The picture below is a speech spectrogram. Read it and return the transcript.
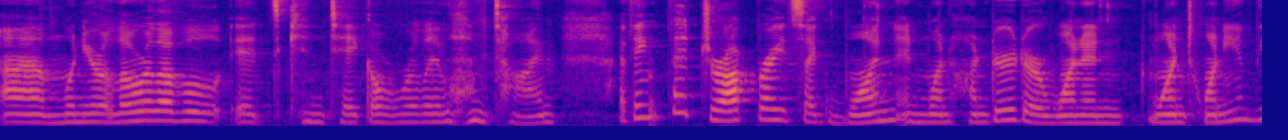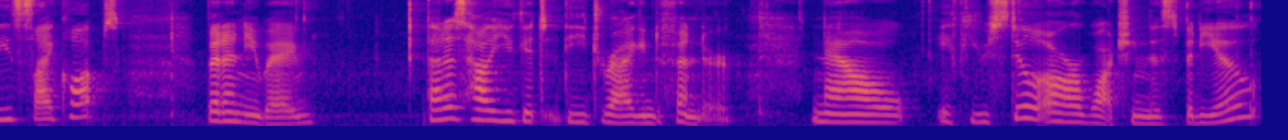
Um, when you're a lower level, it can take a really long time. I think that drop rate's like 1 in 100 or 1 in 120 of these Cyclops. But anyway, that is how you get the Dragon Defender. Now, if you still are watching this video,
